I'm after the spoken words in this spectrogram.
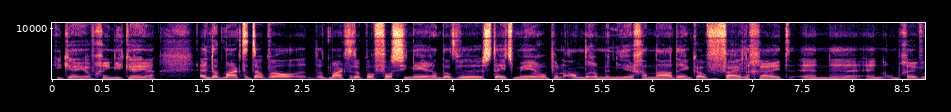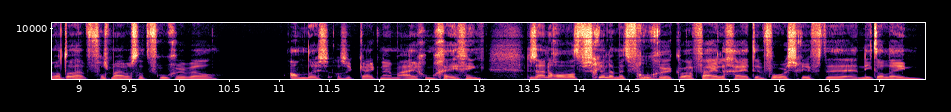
Ikea of geen Ikea. En dat maakt het ook wel, dat maakt het ook wel fascinerend. Dat we steeds meer op een andere manier gaan nadenken over veiligheid en, uh, en omgeving. Want volgens mij was dat vroeger wel anders als ik kijk naar mijn eigen omgeving. Er zijn nogal wat verschillen met vroeger qua veiligheid en voorschriften. En niet alleen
